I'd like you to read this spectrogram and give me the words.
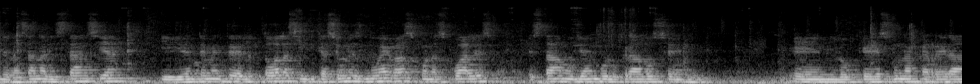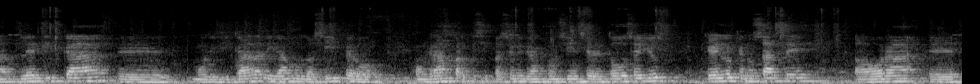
de la sana distancia y evidentemente de todas las indicaciones nuevas con las cuales estábamos ya involucrados en, en lo que es una carrera atlética eh, modificada, digámoslo así, pero con gran participación y gran conciencia de todos ellos, que es lo que nos hace ahora eh,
